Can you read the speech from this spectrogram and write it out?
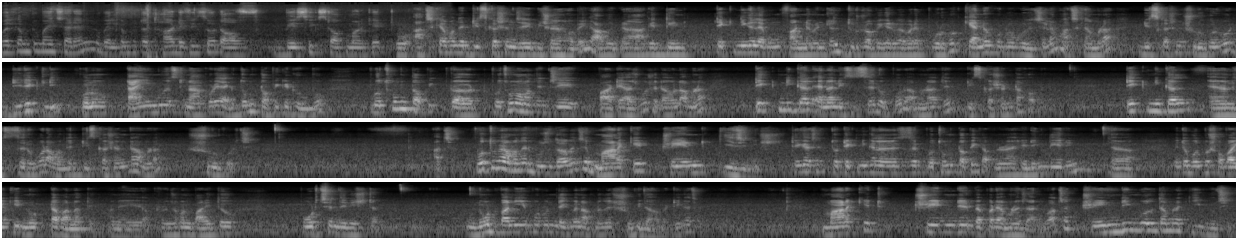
Welcome to my channel welcome to the third episode of basic stock market তো আজকে আমাদের discussion যে বিষয় হবে আমরা আগের দিন টেকনিক্যাল এবং ফান্ডামেন্টাল দুটো টপিকের ব্যাপারে পড়ব। কেন পড়ব বলছিলাম? আজকে আমরা ডিসকাশন শুরু করব ডিরেক্টলি কোনো টাইম ওয়েস্ট না করে একদম টপিকে ঢুকবো। প্রথম টপিক প্রথম আমাদের যে পার্টে আসব সেটা হলো আমরা টেকনিক্যাল অ্যানালিসিসের ওপর আমাদের ডিসকাশনটা হবে। টেকনিক্যাল অ্যানালিসিসের ওপর আমাদের ডিসকাশনটা আমরা শুরু করছি। আচ্ছা প্রথমে আমাদের বুঝতে হবে যে মার্কেট ট্রেন্ড কী জিনিস, ঠিক আছে? তো টেকনিক্যাল অ্যানালিসিসের প্রথম টপিক আপনারা হেডিং দিয়ে দিন। যারা, আমি তো বলব সবাইকে নোটটা বানাতে মানে আপনারা যখন বাড়িতেও পড়ছেন জিনিসটা, নোট বানিয়ে পড়ুন, দেখবেন আপনাদের সুবিধা হবে, ঠিক আছে? মার্কেট ট্রেন্ডের ব্যাপারে আমরা জানব। আচ্ছা ট্রেন্ডিং বলতে আমরা কি বুঝি?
